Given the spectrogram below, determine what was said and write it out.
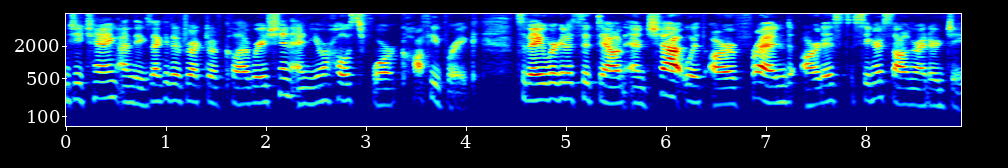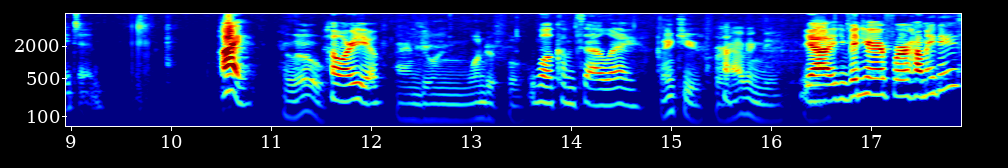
Minji Chang. I'm the Executive Director of Kollaboration and your host for Coffee Break. Today we're going to sit down and chat with our friend, artist, singer songwriter Jae Jin. Hi, Hello. how are you? I am doing wonderful. Welcome to LA. Thank you for having me. Yeah, you've been here for how many days?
